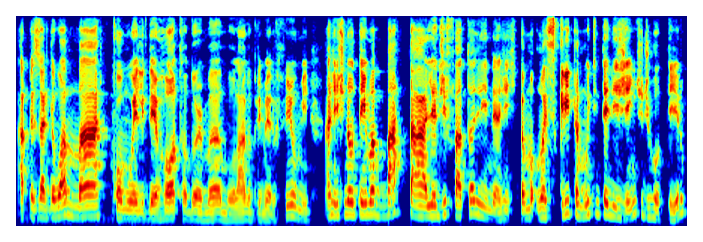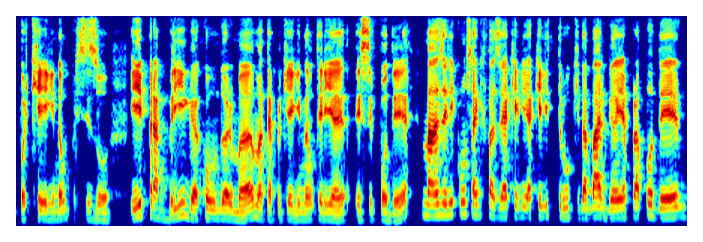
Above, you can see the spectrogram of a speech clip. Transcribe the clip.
apesar de eu amar como ele derrota o Dormammu lá no primeiro filme, a gente não tem uma batalha de fato ali, né? A gente tem uma, uma escrita muito inteligente de roteiro, porque ele não precisou ir pra briga com o Dormammu, até porque ele não teria esse poder, mas ele consegue fazer aquele, aquele truque da barganha para poder,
